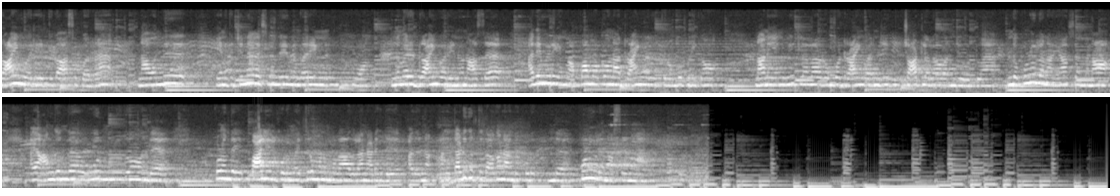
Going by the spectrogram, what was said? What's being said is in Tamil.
ட்ராயிங் வரைகிறதுக்கு ஆசைப்பட்றேன். நான் வந்து எனக்கு சின்ன வயசுலேருந்தே இந்த மாதிரி இந்த மாதிரி ட்ராயிங் வரையணும்னு ஆசை. அதே மாதிரி எங்கள் அப்பா அம்மாவுக்கும் நான் ட்ராயிங் வரைகிறதுக்கு ரொம்ப பிடிக்கும். நான் எங்கள் வீட்டிலலாம் ரொம்ப ட்ராயிங் வரைஞ்சி சார்ட்லலாம் வரைஞ்சி ஓட்டுவேன். இந்த குழுவில் நான் ஏன் சேர்ந்தேன்னா அங்கங்கே ஊர் முழுவதும் இந்த குழந்தை பாலியல் கொடுமை திருமணம் மூலம் அதெல்லாம் நடக்குது. அதை நான் அதை தடுக்கிறதுக்காக நான் இந்த குடு இந்த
